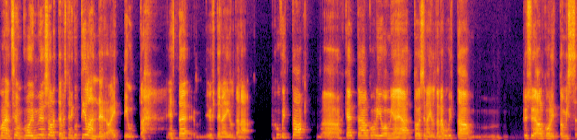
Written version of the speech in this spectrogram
vaan se voi myös olla tämmöistä niin kuin tilanneraittiutta, että yhtenä iltana huvittaa äh, käyttää alkoholijuomia ja toisena iltana huvittaa pysyä alkoholittomissa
